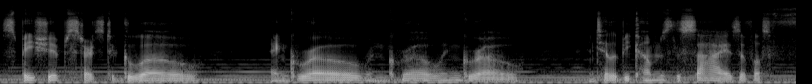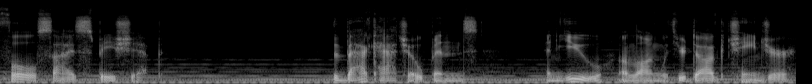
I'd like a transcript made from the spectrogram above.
Spaceship starts to glow and grow and grow and grow until it becomes the size of a full size spaceship. The back hatch opens, and you, along with your dog Changer,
